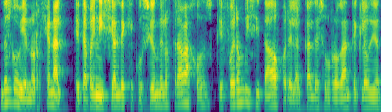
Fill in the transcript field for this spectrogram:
del Gobierno Regional. Etapa inicial de ejecución de los trabajos que fueron visitados por el alcalde subrogante Claudio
